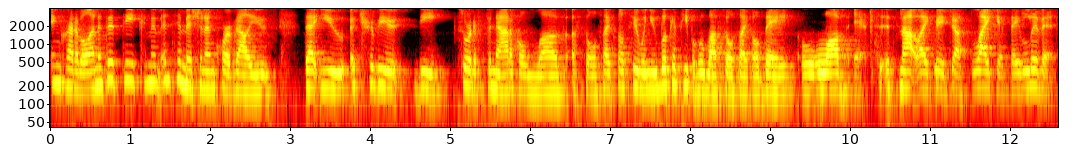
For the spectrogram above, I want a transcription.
Incredible. And is it the commitment to mission and core values that you attribute the sort of fanatical love of Soul Cycle to? When you look at people who love Soul Cycle, they love it. It's not like they just like it, they live it.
